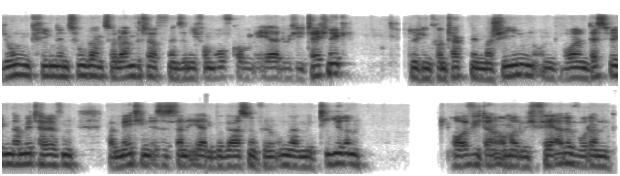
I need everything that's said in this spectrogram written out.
Jungen kriegen den Zugang zur Landwirtschaft, wenn sie nicht vom Hof kommen, eher durch die Technik, durch den Kontakt mit Maschinen und wollen deswegen da mithelfen. Bei Mädchen ist es dann eher die Begeisterung für den Umgang mit Tieren. Häufig dann auch mal durch Pferde, wo dann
